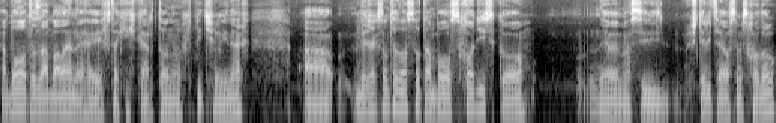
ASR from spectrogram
a bolo to zabalené, hej, v takých kartónoch, pičovinách. A vieš, ak som to nosil, tam bolo schodisko, neviem, asi 48 schodov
